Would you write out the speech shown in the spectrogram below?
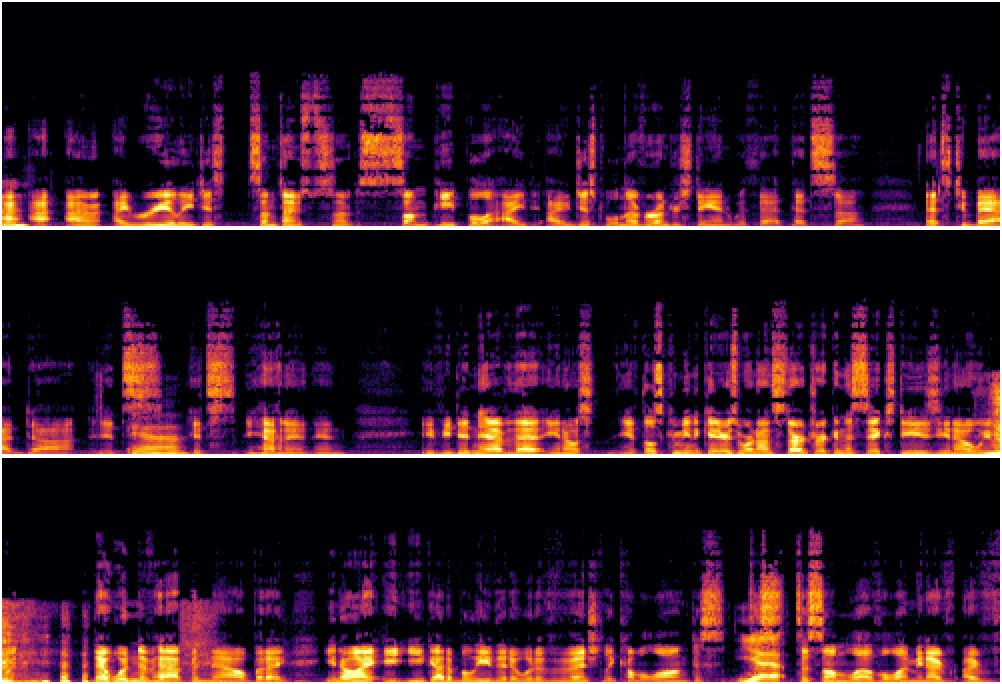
I, I, I I really just sometimes some, some people i i just will never understand with that. That's uh that's too bad. Uh it's Yeah. it's yeah and, and if you didn't have that, you know, if those communicators weren't on Star Trek in the '60s, you know, we wouldn't that wouldn't have happened now. But I, you know, I you got to believe that it would have eventually come along to, yeah. to, to some level. I mean, I've I've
